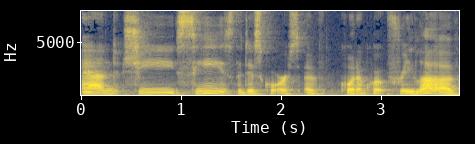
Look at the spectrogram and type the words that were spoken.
and she sees the discourse of quote unquote free love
